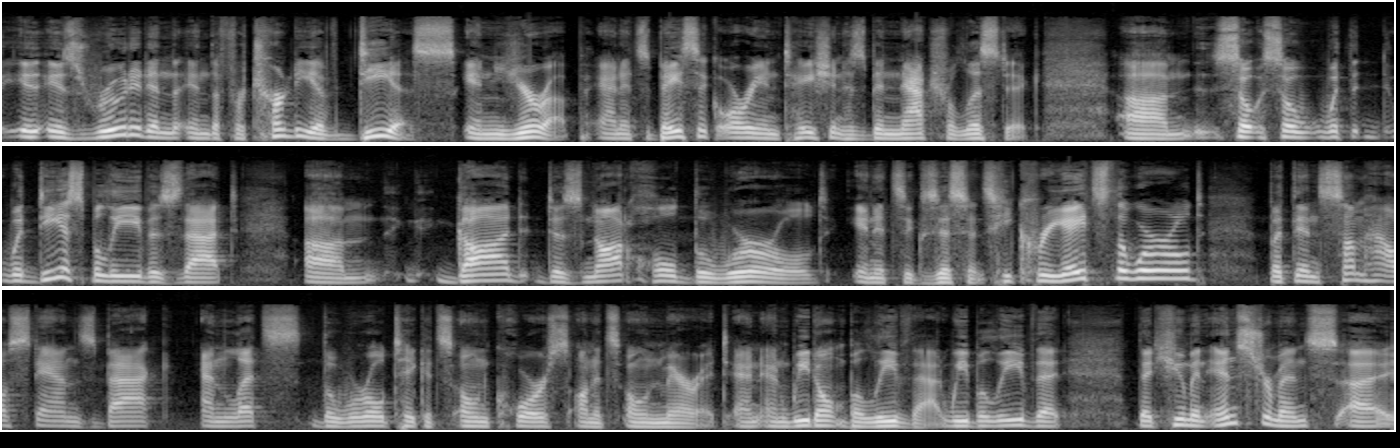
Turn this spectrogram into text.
is rooted in the, in the fraternity of deists in Europe, and its basic orientation has been naturalistic. Um, so, so what, the, what deists believe is that um, God does not hold the world in its existence. He creates the world, but then somehow stands back and lets the world take its own course on its own merit. And, and we don't believe that. We believe that, that human instruments uh,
